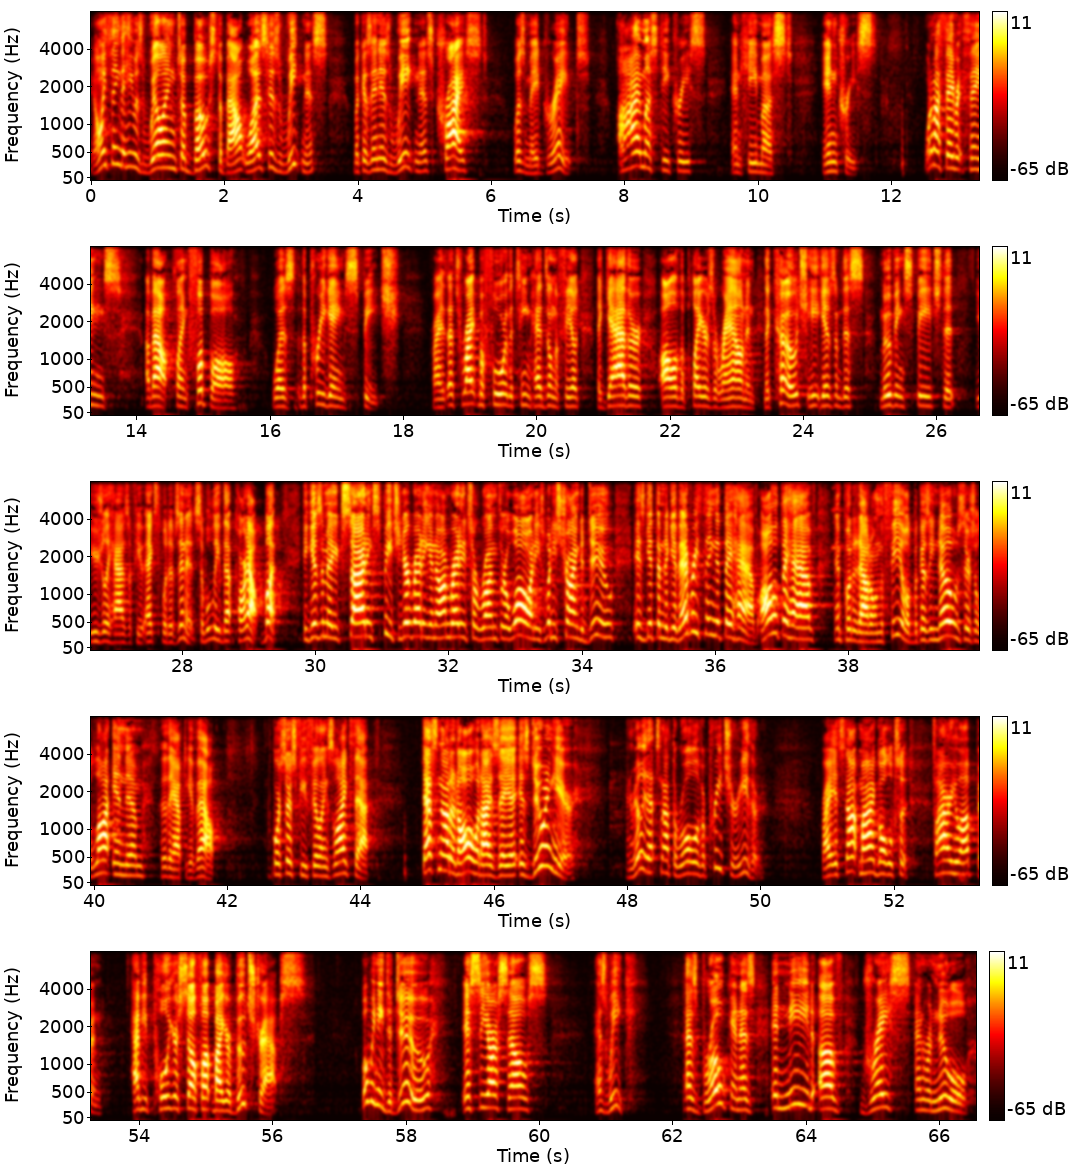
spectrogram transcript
The only thing that he was willing to boast about was his weakness, because in his weakness, Christ was made great. I must decrease, and he must increase. One of my favorite things about playing football was the pregame speech right? That's right before the team heads on the field. They gather all of the players around, and the coach, he gives them this moving speech that usually has a few expletives in it. So we'll leave that part out. But he gives them an exciting speech, and you're ready, you know, I'm ready to run through a wall. And he's, what he's trying to do is get them to give everything that they have, all that they have, and put it out on the field because he knows there's a lot in them that they have to give out. Of course, there's few feelings like that. That's not at all what Isaiah is doing here. And really, that's not the role of a preacher either, right? It's not my goal to fire you up and have you pull yourself up by your bootstraps. What we need to do is see ourselves as weak, as broken, as in need of grace and renewal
